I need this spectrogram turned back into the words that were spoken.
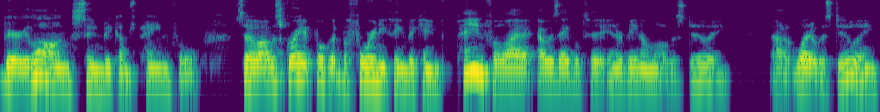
very long soon becomes painful. So I was grateful that before anything became painful, I, I was able to intervene on what was doing uh, what it was doing,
